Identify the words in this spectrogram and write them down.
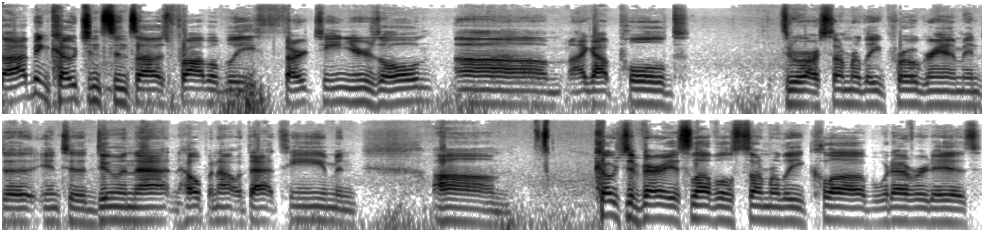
I've been coaching since I was probably 13 years old. Um, I got pulled through our summer league program into into doing that and helping out with that team and um, coached at various levels, summer league, club, whatever it is.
